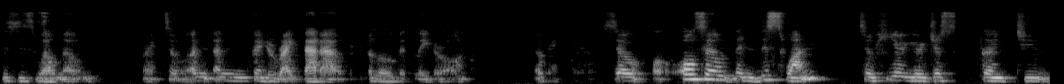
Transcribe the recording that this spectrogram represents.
this is well known, right? So I'm, I'm going to write that out a little bit later on. Okay, so also then this one, so here you're just going to,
